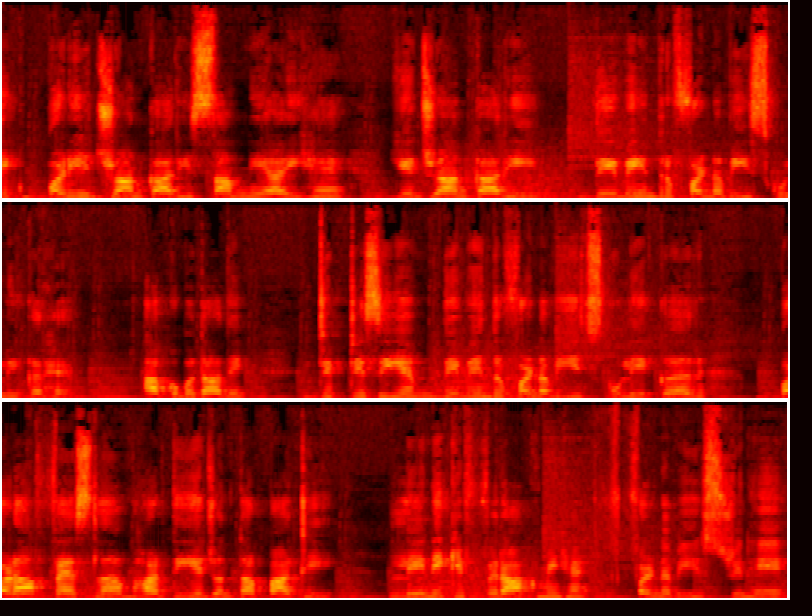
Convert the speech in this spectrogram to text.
एक बड़ी जानकारी सामने आई है। ये जानकारी देवेंद्र फडणवीस को लेकर है। आपको बता दें, डिप्टी सीएम देवेंद्र फडणवीस को लेकर बड़ा फैसला भारतीय जनता पार्टी लेने की फिराक में हैं। फडणवीस, जिन्हें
